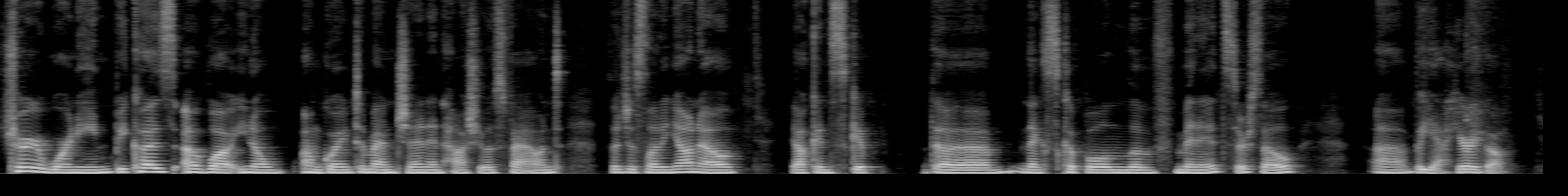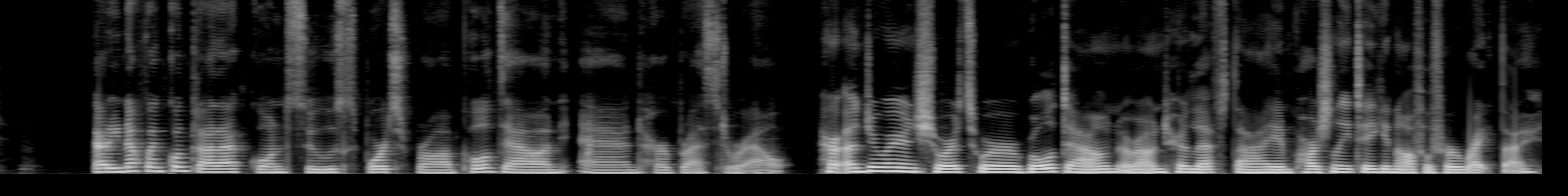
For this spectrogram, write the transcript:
Trigger warning because of what you know I'm going to mention and how she was found. So just letting y'all know, y'all can skip the next couple of minutes or so. Uh, but yeah, here we go. Karina fue encontrada con su sports bra pulled down and her breasts were out. Her underwear and shorts were rolled down around her left thigh and partially taken off of her right thigh.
